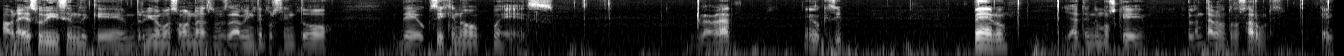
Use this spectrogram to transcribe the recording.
Ahora eso dicen de que el río Amazonas nos da 20% de oxígeno, pues la verdad, digo que sí. Pero ya tenemos que plantar otros árboles. ¿okay?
